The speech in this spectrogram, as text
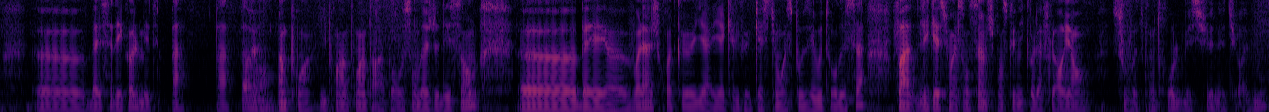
euh, bah, ça décolle, mais pas. Pas, pas vraiment. Un point. Il prend un point par rapport au sondage de décembre. ben, voilà, je crois qu'il y, y, a quelques questions à se poser autour de ça. Enfin, les questions, elles sont simples. Je pense que Nicolas Florian, sous votre contrôle, messieurs, naturellement,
